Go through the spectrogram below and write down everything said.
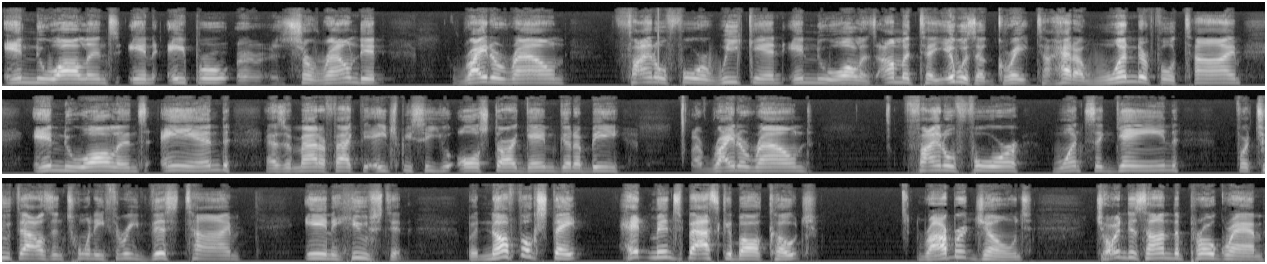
in New Orleans in April, uh, surrounded right around Final Four weekend in New Orleans. I'm to tell you, it was a great time. Had a wonderful time in New Orleans. And as a matter of fact, the HBCU All Star game to be uh, right around Final Four once again for 2023, this time in Houston. But Norfolk State head men's basketball coach Robert Jones joined us on the program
